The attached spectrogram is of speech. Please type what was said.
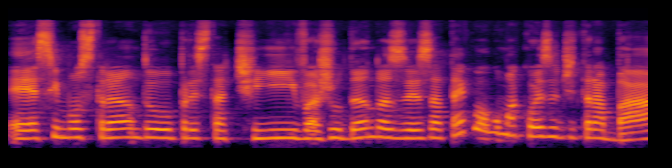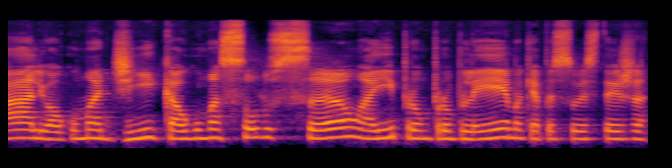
é, se mostrando prestativo, ajudando às vezes até com alguma coisa de trabalho, alguma dica, alguma solução aí para um problema que a pessoa esteja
